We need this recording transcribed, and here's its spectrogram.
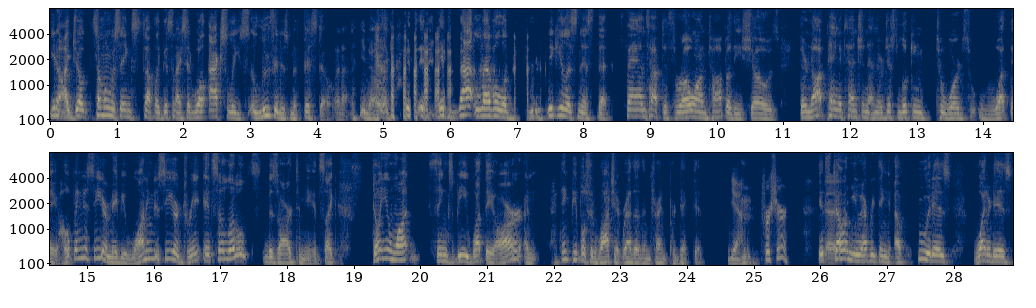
you know i joked someone was saying stuff like this and i said well actually luthen is mephisto. And I, you know like it's, it, it's that level of ridiculousness that fans have to throw on top of these shows they're not paying attention and they're just looking towards what they're hoping to see or maybe wanting to see or dream it's a little bizarre to me it's like don't you want things be what they are and i think people should watch it rather than try and predict it Yeah, for sure. it's Uh, telling you everything of who it is, what it is,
